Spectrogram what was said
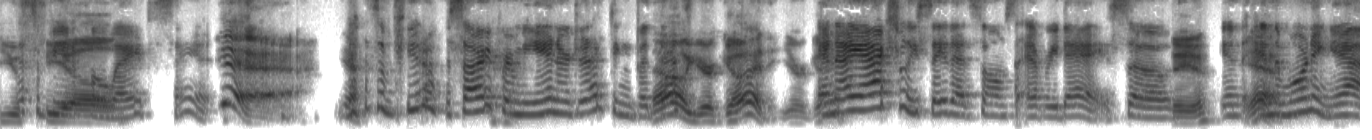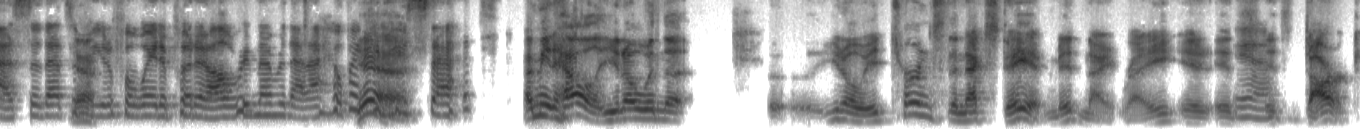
you that's a beautiful way to say it. Yeah. yeah. That's a beautiful sorry for me interjecting, but No, you're good. You're good. and I actually say that Psalms every day. So do you? in Yeah. in the morning, yeah. So that's a Yeah. beautiful way to put it. I'll remember that. I hope I Yeah. can use that. I mean, hell, you know, when the you know, it turns the next day at midnight, right? It, it's it's dark.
